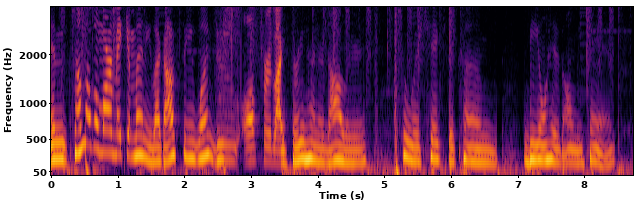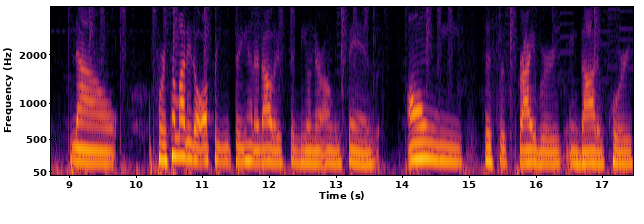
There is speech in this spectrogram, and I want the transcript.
and some of them are making money. Like I've seen one dude offer like three hundred dollars to a chick to come be on his OnlyFans. Now, for somebody to offer you three hundred dollars to be on their OnlyFans, only the subscribers and God, of course,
